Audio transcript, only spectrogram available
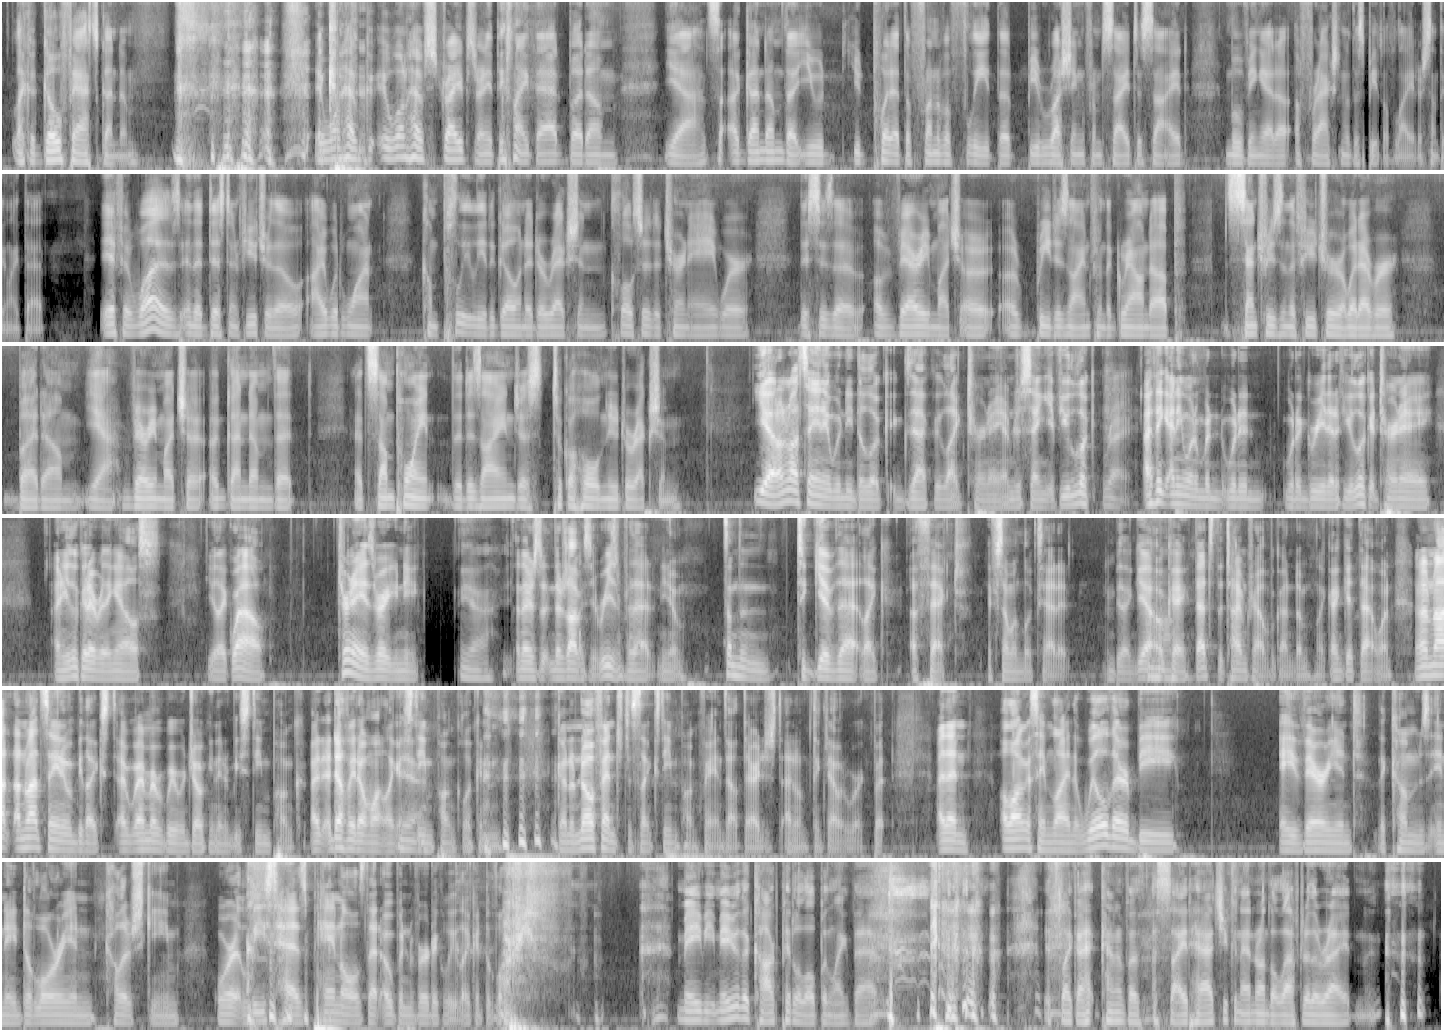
like a Go Fast Gundam. it won't have it won't have stripes or anything like that. But um, yeah, it's a Gundam that you would you'd put at the front of a fleet that be rushing from side to side, moving at a, a fraction of the speed of light or something like that. If it was in the distant future, though, I would want completely to go in a direction closer to Turn A, where this is a, a very much a, a redesign from the ground up, centuries in the future or whatever. But um, yeah, very much a, a Gundam that at some point the design just took a whole new direction. Yeah, I'm not saying it would need to look exactly like Turn A. I'm just saying if you look, Right. I think anyone would would would agree that if you look at Turn A, and you look at everything else, you're like, wow, Turn A is very unique, Yeah. and there's there's obviously a reason for that. You know, something to give that like effect if someone looks at it and be like, yeah, Uh-huh. okay, that's the time travel Gundam. Like I get that one, and I'm not I'm not saying it would be like st- I remember we were joking that it'd be steampunk. I, I definitely don't want like a Yeah. steampunk looking Gundam. No offense to like steampunk fans out there. I just I don't think that would work. But and then along the same line, will there be a variant that comes in a DeLorean color scheme, or at least has panels that open vertically like a DeLorean? Maybe maybe the cockpit will open like that. it's like a kind of a, a side hatch. You can enter on the left or the right.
